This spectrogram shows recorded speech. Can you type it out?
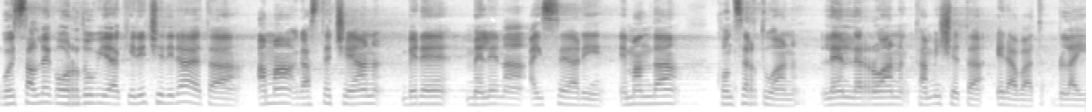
Goizaldeko ordubiak iritsi dira eta ama gaztetxean bere melena aizeari emanda kontzertuan lehen lerroan kamiseta erabat blai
